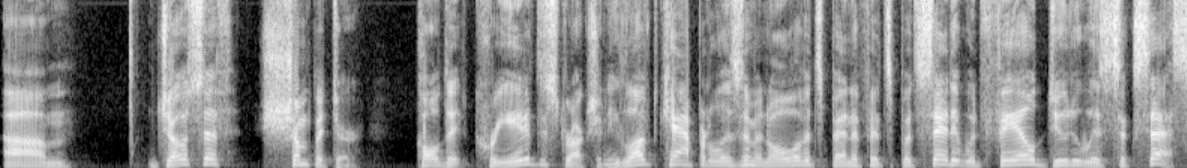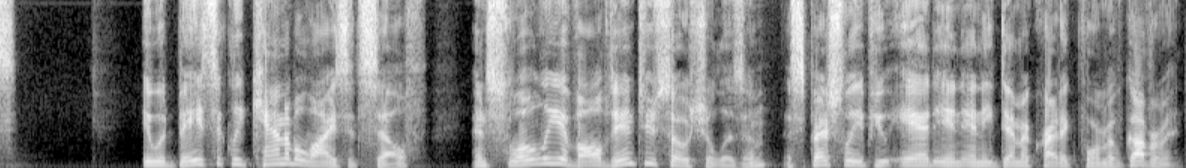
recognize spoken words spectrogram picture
um, Joseph Schumpeter called it creative destruction. He loved capitalism and all of its benefits, but said it would fail due to his success. It would basically cannibalize itself and slowly evolved into socialism, especially if you add in any democratic form of government.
